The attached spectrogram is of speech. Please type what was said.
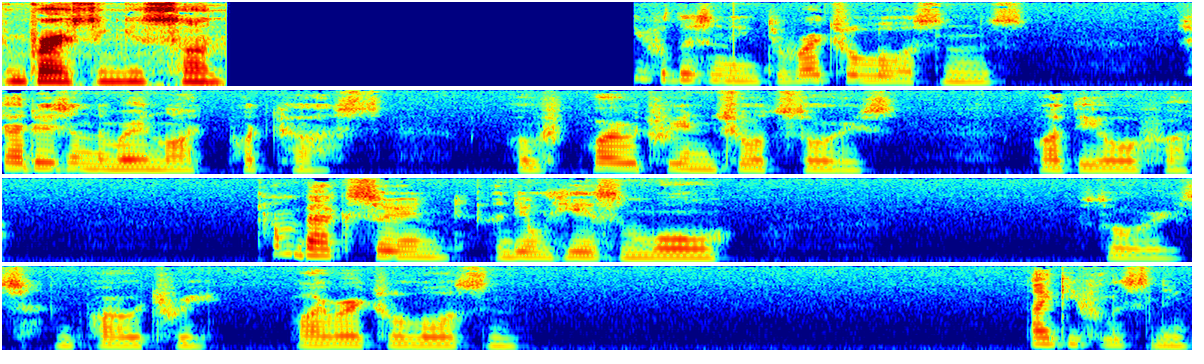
embracing his son. Thank you for listening to Rachel Lawson's Shadows in the Moonlight podcast of poetry and short stories by the author. Come back soon and you'll hear some more stories and poetry by Rachel Lawson. Thank you for listening.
